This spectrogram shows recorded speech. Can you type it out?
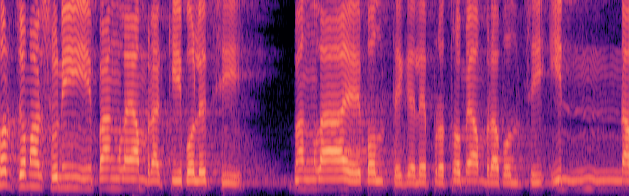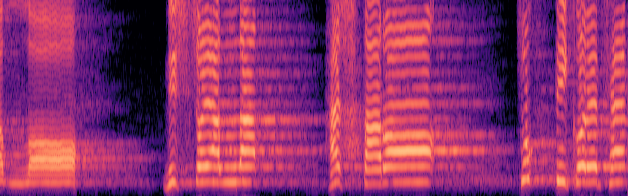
তর্জমা শুনি বাংলায় আমরা কি বলেছি বাংলায় বলতে গেলে প্রথমে আমরা বলছি ইন্নাল্লাহ নিশ্চয় আল্লাহ হাস্তার চুক্তি করেছেন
